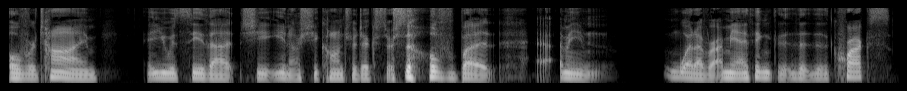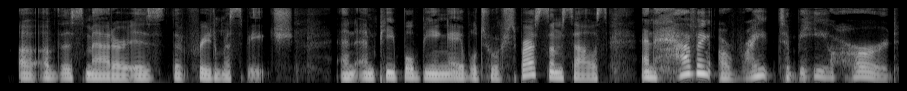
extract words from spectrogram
over time, you would see that she, you know, she contradicts herself. But I mean, whatever. I mean, I think the, the crux of, of this matter is the freedom of speech and, and people being able to express themselves and having a right to be heard.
